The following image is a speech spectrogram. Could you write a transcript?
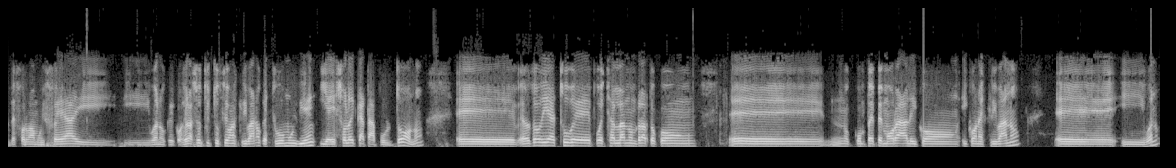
de forma muy fea y, y, bueno, que cogió la sustitución a Escribano que estuvo muy bien y a eso le catapultó, ¿no? Eh, el otro día estuve pues charlando un rato con eh, con Pepe Moral y con y con Escribano eh, y bueno,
